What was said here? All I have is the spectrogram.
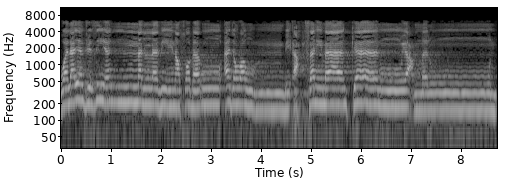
وليجزين الذين صبروا أجرهم بأحسن ما كانوا يعملون.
